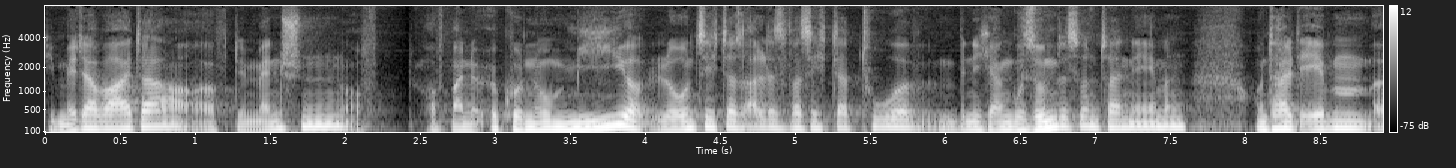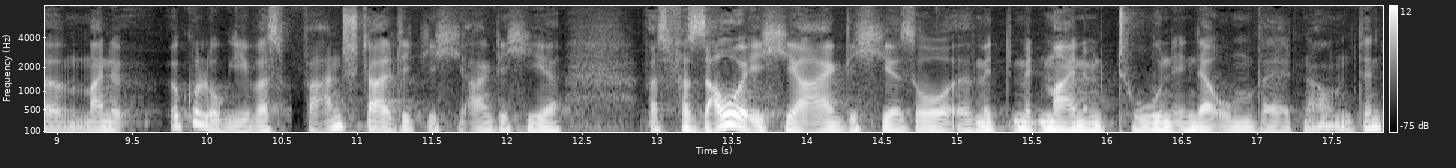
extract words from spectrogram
die Mitarbeiter, auf die Menschen, auf, auf meine Ökonomie. Lohnt sich das alles, was ich da tue? Bin ich ein gesundes Unternehmen? Und halt eben äh, meine Ökologie, was veranstalte ich eigentlich hier? Was versaue ich hier eigentlich hier so äh, mit, mit meinem Tun in der Umwelt? Ne? Und wenn,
